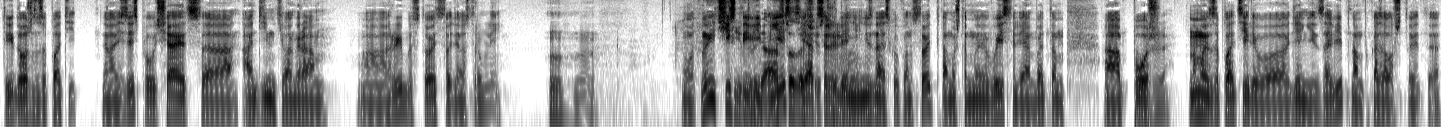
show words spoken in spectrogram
ты должен заплатить. Здесь получается 1 килограмм рыбы стоит 190 рублей. Угу. Вот. Ну и чистый Хитрый. VIP а есть. Я, к сожалению, не знаю, сколько он стоит, потому что мы выяснили об этом а, позже. Но мы заплатили деньги за VIP, нам показалось, что это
